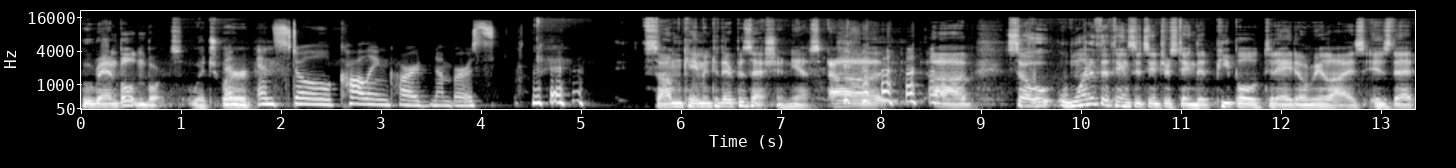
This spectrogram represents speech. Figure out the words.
who ran bulletin boards, which were And, and stole calling card numbers. Some came into their possession, yes. Uh, uh, so, one of the things that's interesting that people today don't realize is that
